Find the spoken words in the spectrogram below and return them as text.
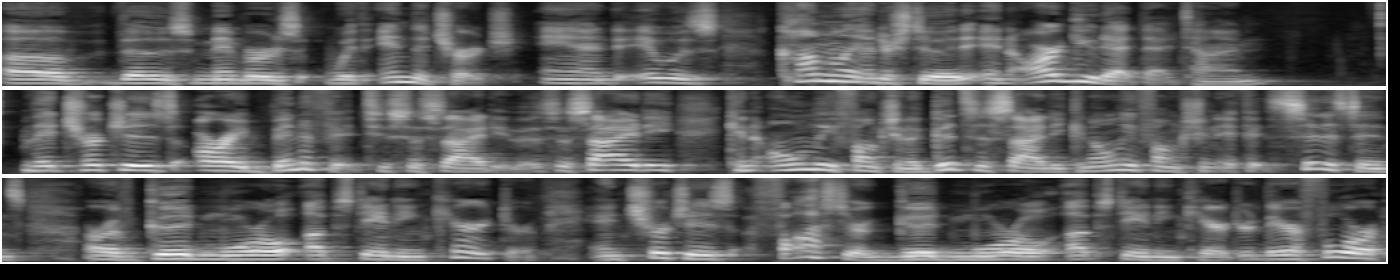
of those members within the church. And it was commonly understood and argued at that time that churches are a benefit to society. That society can only function, a good society can only function if its citizens are of good, moral, upstanding character. And churches foster good, moral, upstanding character. Therefore,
